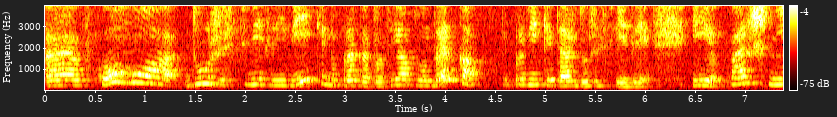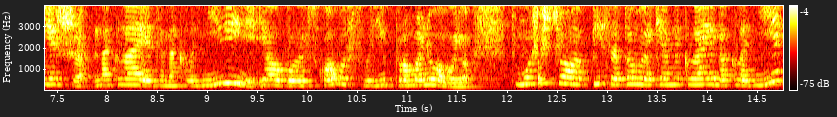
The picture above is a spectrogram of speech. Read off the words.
е, в кого дуже світлі віки, наприклад, от я блондинка, віки теж дуже світлі. І перш ніж наклеїти накладні вії, я обов'язково свої промальовую. Тому що після того, як я наклею накладні,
